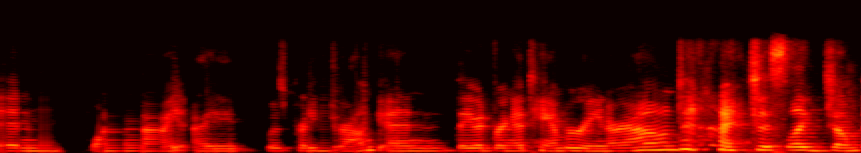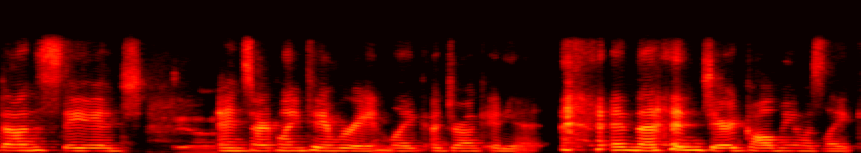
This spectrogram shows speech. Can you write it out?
and one night I was pretty drunk, and they would bring a tambourine around. I just like jumped on stage yeah. and started playing tambourine like a drunk idiot. and then Jared called me and was like,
